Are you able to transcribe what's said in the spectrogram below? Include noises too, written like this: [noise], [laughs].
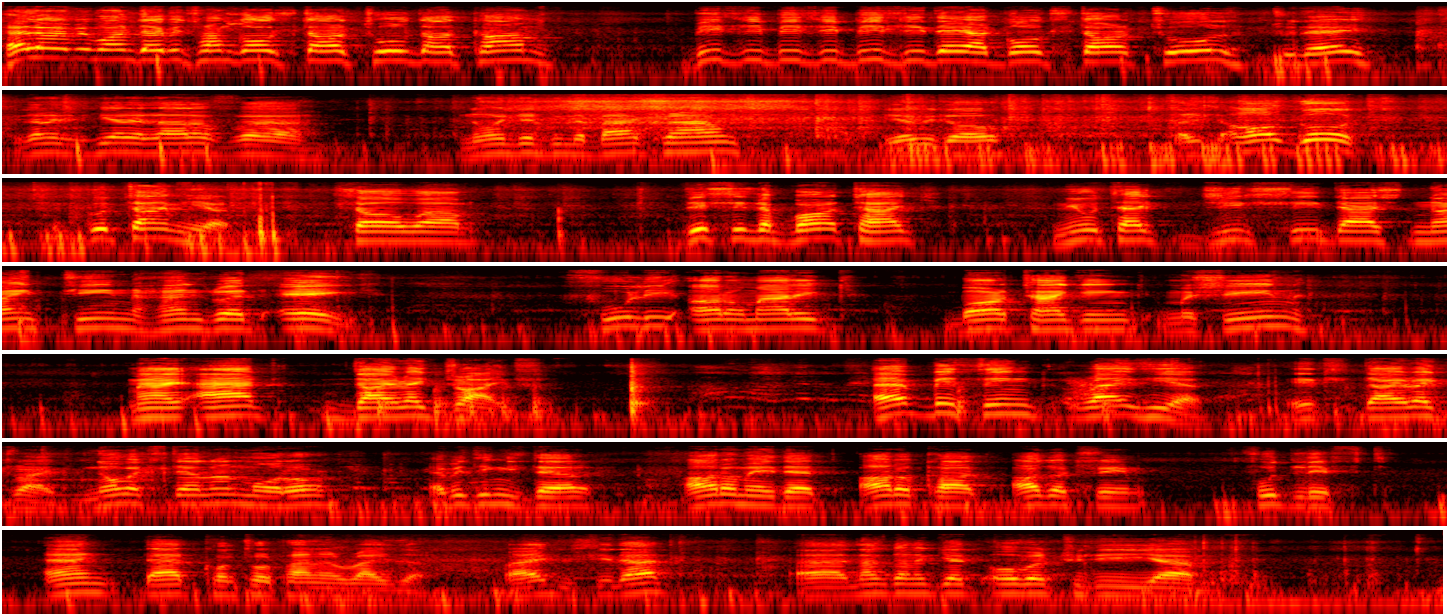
Hello everyone, David from goldstartool.com. Busy, busy, busy day at Gold Star Tool today. You're gonna hear a lot of uh, noises in the background. Here we go. But it's all good. It's good time here. So um, this is a the Bartag NewTek GC-1900A fully automatic bar tagging machine. May I add direct drive? Everything right here. It's direct drive. No external motor. Everything is there. Automated, auto cut, auto trim, foot lift, and that control panel right there. Right? You see that? Uh, not gonna get over to the um,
